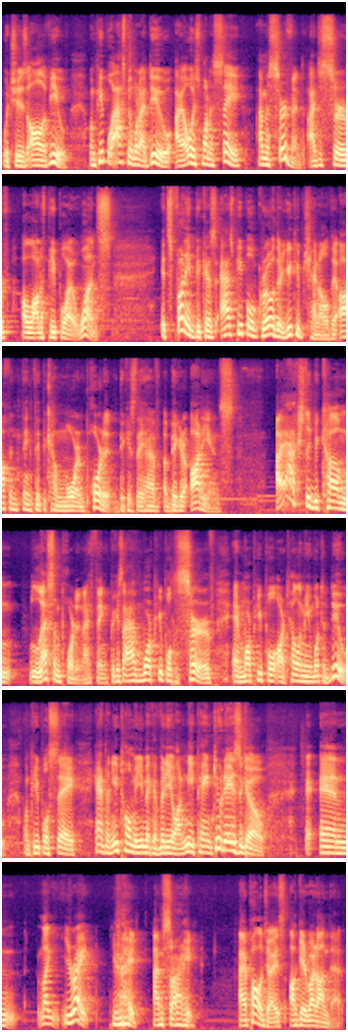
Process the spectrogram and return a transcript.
which is all of you. When people ask me what I do, I always want to say I'm a servant. I just serve a lot of people at once. It's funny because as people grow their YouTube channel, they often think they become more important because they have a bigger audience. I actually become less important, I think, because I have more people to serve and more people are telling me what to do. When people say, Hampton, you told me you make a video on knee pain two days ago. And I'm like, you're right, you're right, I'm sorry. I apologize, I'll get right on that.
